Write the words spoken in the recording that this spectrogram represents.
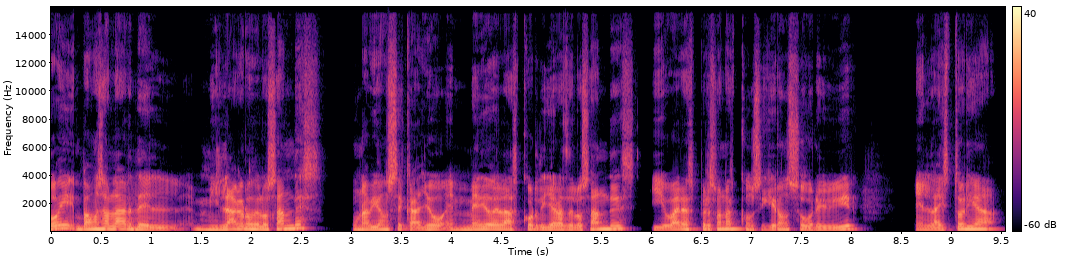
Hoy vamos a hablar del milagro de los Andes. Un avión se cayó en medio de las cordilleras de los Andes y varias personas consiguieron sobrevivir en la historia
